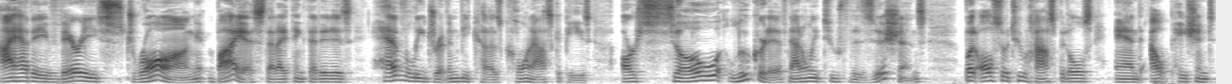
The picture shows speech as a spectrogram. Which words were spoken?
I have a very strong bias that I think that it is heavily driven because colonoscopies are so lucrative, not only to physicians, but also to hospitals and outpatient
